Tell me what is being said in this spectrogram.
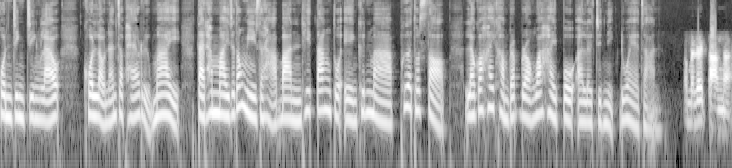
คนจริง ๆ แล้ว คนเหล่านั้นจะแพ้หรือไม่ แต่ทำไมจะต้องมีสถาบันที่ตั้งตัวเองขึ้นมา เพื่อทดสอบ แล้วก็ให้คำรับรองว่าไฮโปอ l เลอร์จินิกด้วยอาจารย์ก็มันได้ตังค์อะ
